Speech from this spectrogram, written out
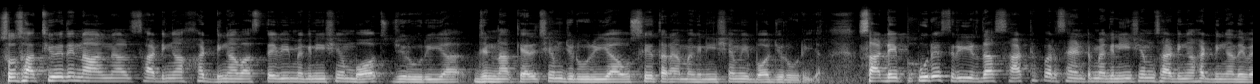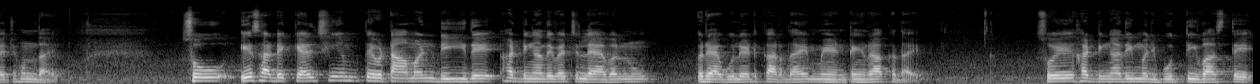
ਸੋ ਸਾਥੀਓ, ਇਹਦੇ ਨਾਲ ਨਾਲ ਸਾਡੀਆਂ ਹੱਡੀਆਂ ਵਾਸਤੇ ਵੀ ਮੈਗਨੀਸ਼ੀਅਮ ਬਹੁਤ ਜ਼ਰੂਰੀ ਆ। ਜਿੰਨਾ ਕੈਲਸ਼ੀਅਮ ਜ਼ਰੂਰੀ ਆ, ਉਸੇ ਤਰ੍ਹਾਂ ਮੈਗਨੀਸ਼ੀਅਮ ਵੀ ਬਹੁਤ ਜ਼ਰੂਰੀ ਆ। ਸਾਡੇ ਪੂਰੇ ਸਰੀਰ ਦਾ 60% ਮੈਗਨੀਸ਼ੀਅਮ ਸਾਡੀਆਂ ਹੱਡੀਆਂ ਦੇ ਵਿੱਚ ਹੁੰਦਾ ਹੈ ਸੋ ਇਹ ਸਾਡੇ ਕੈਲਸ਼ੀਅਮ ਤੇ ਵਿਟਾਮਿਨ ਡੀ ਦੇ ਹੱਡੀਆਂ ਦੇ ਵਿੱਚ ਲੈਵਲ ਨੂੰ ਰੈਗੂਲੇਟ ਕਰਦਾ ਹੈ ਮੇਨਟੇਨ ਰੱਖਦਾ ਹੈ ਸੋ ਇਹ ਹੱਡੀਆਂ ਦੀ ਮਜ਼ਬੂਤੀ ਵਾਸਤੇ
